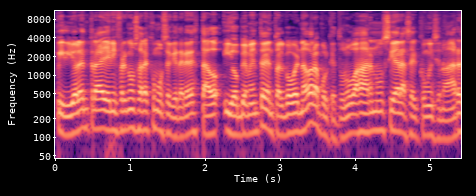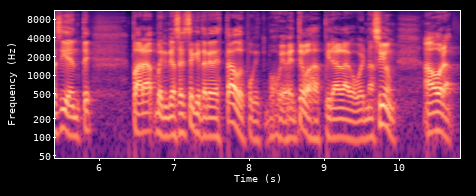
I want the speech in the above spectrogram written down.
pidió la entrada de Jennifer González como secretaria de Estado y obviamente eventual gobernadora, porque tú no vas a renunciar a ser comisionada residente para venir a ser secretaria de Estado, porque obviamente vas a aspirar a la gobernación. Ahora,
